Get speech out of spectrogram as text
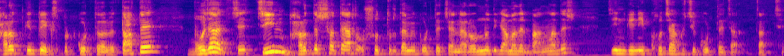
ভারত কিন্তু এক্সপোর্ট করতে পারবে। তাতে বোঝা যাচ্ছে চীন ভারতের সাথে আর শত্রুতা আমি করতে চায় না। আর অন্যদিকে আমাদের বাংলাদেশ চীনকে নিয়ে খোঁচাখুচি করতে চাচ্ছে।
